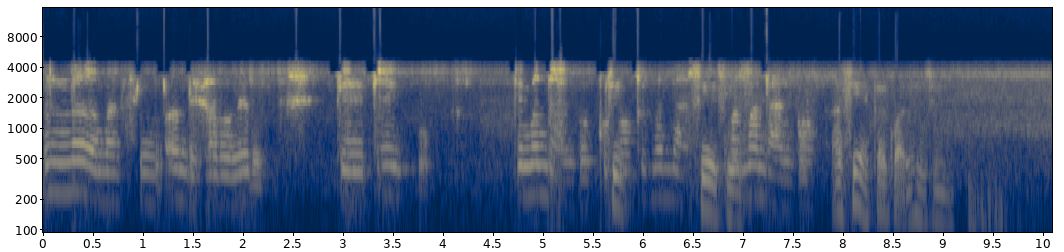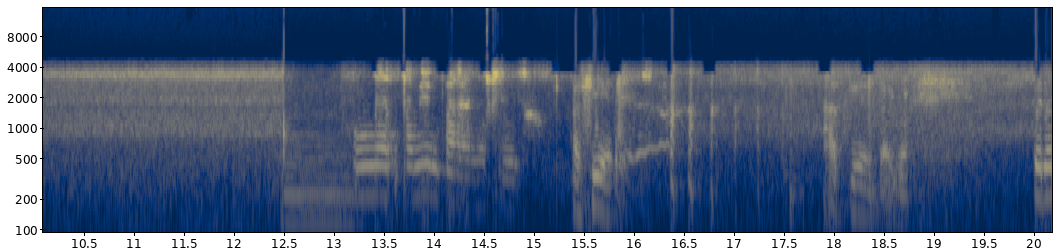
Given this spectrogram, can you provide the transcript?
¿eh? Nada más han dejado ver que trae, que manda algo, como Sí. que manda, Sí, sí. nos manda algo. Así es, tal cual, eso sí. También para hijo. Así es. Así es, tal cual. Pero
